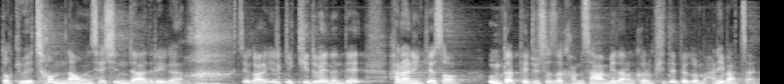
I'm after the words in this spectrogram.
또 교회 처음 나온 새신자들에게 아, 제가 이렇게 기도했는데 하나님께서 응답해 주셔서 감사합니다는 그런 피드백을 많이 받잖아요.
